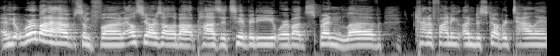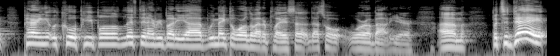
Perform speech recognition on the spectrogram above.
And we're about to have some fun. LCR is all about positivity. We're about spreading love, kind of finding undiscovered talent, pairing it with cool people, lifting everybody up. We make the world a better place. Uh, That's what we're about here. Um, but today,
